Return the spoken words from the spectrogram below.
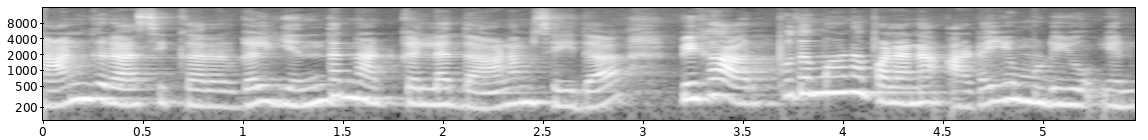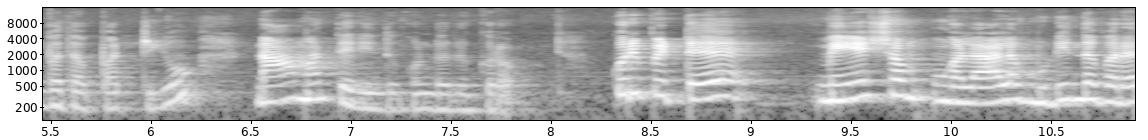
நான்கு ராசிக்காரர்கள் எந்த நாட்களில் தானம் செய்தால் மிக அற்புதமான பலனை அடைய முடியும் என்பதை பற்றியும் நாம் தெரிந்து கொண்டிருக்கிறோம். குறிப்பிட்டு மேஷம் உங்களால் முடிந்தவரை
